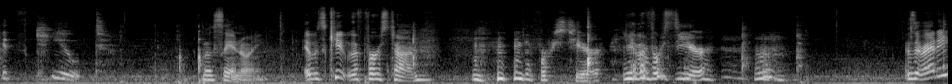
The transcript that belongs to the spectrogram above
It's cute. Mostly annoying. It was cute the first time. the first year. Yeah, the first year. Is it ready?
